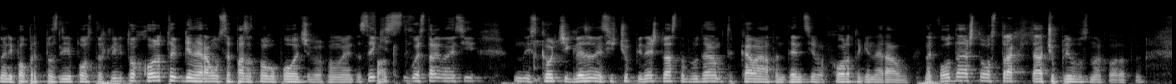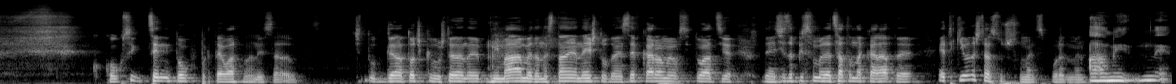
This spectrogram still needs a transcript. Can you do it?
нали, по-предпазливи, по-страхливи. То хората генерално се пазят много повече в момента. Всеки Факт. го е страх да не си изкълчи глеза, да не си чупи нещо. Аз наблюдавам такава една тенденция в хората генерално. На какво даваш този страх и тази чупливост на хората? Колко си ценни толкова пък телата, нали са? Че От гледна точка въобще да не внимаваме, да не стане нещо, да не се вкарваме в ситуация, да не си записваме децата на карате. Е, такива неща се случват в момента, според мен. Ами, не,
